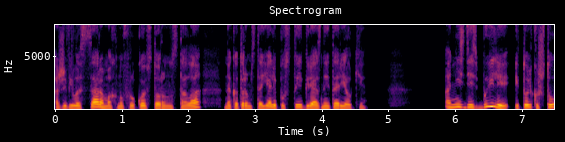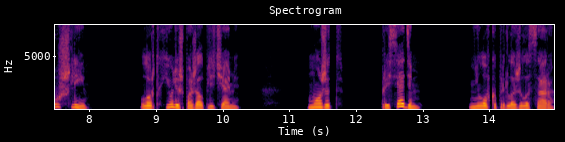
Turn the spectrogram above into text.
оживилась Сара, махнув рукой в сторону стола, на котором стояли пустые грязные тарелки. «Они здесь были и только что ушли». Лорд Хью лишь пожал плечами. «Может, присядем?» — неловко предложила Сара.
